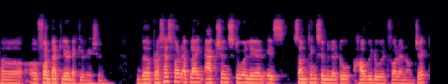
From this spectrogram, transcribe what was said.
uh, for that layer declaration. The process for applying actions to a layer is something similar to how we do it for an object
